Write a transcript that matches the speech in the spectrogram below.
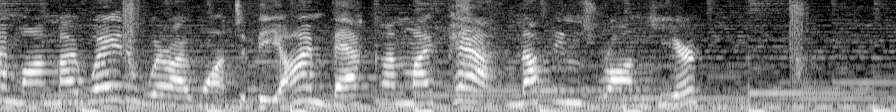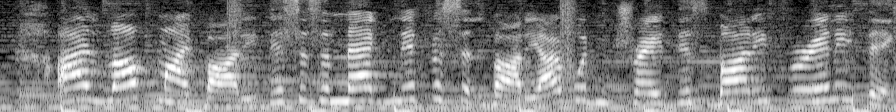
I'm on my way to where I want to be. I'm back on my path. Nothing's wrong here. I love my body. This is a magnificent body. I wouldn't trade this body for anything.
